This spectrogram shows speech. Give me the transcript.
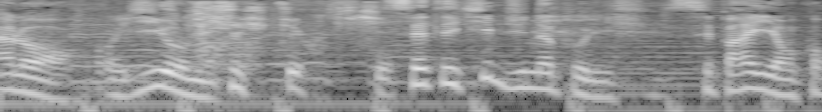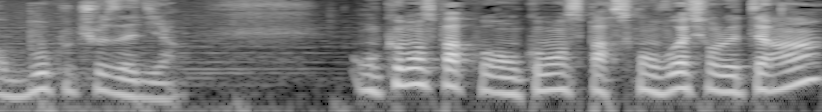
Alors, Oui. Guillaume, cette équipe du Napoli, c'est pareil, il y a encore beaucoup de choses à dire. On commence par quoi? On commence par ce qu'on voit sur le terrain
